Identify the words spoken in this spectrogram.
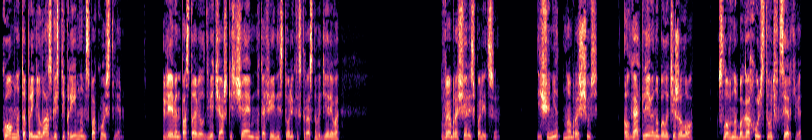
комната приняла с гостеприимным спокойствием. Левин поставил две чашки с чаем на кофейный столик из красного дерева, вы обращались в полицию? Еще нет, но обращусь. Лгать Левину было тяжело, словно богохульствовать в церкви.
